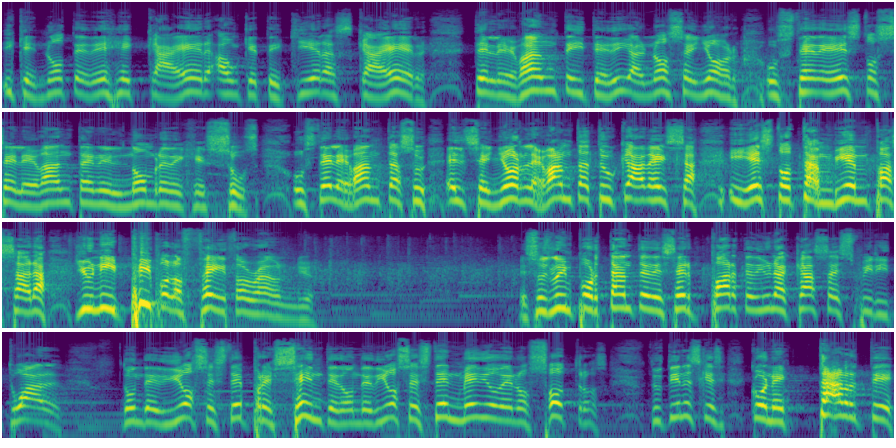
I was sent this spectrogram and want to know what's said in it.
y que no te deje caer aunque te quieras caer, te levante y te diga, no Señor, usted de esto se levanta en el nombre de Jesús. Usted levanta su, el Señor levanta tu cabeza y esto también pasará. You need people of faith around you. Eso es lo importante de ser parte de una casa espiritual donde Dios esté presente, donde Dios esté en medio de nosotros. Tú tienes que conectarte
